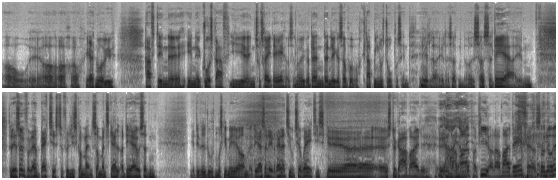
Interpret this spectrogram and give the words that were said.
og, øh, og, og, og ja, nu har vi haft en, øh, en kursgraf i øh, en to-tre dage, og sådan noget, og den, den ligger så på knap minus 2 procent, mm. eller, eller sådan noget. Så, så det er, øh, så det er så, vi får lavet en backtest selvfølgelig, som man, som man skal, og det er jo sådan, ja, det ved du måske mere om, det er sådan et relativt teoretisk øh, øh, stykke arbejde. Ja, der er meget papir, og der er meget data og sådan noget,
